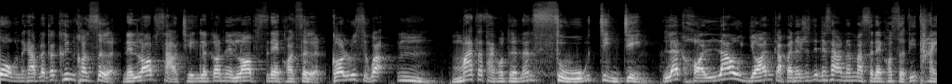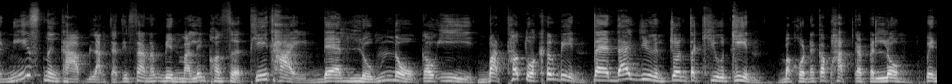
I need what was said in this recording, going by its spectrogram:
กงนะครับแล้วก็ขึ้นคอนเสิร์ตในรอบสาวเช็คแล้วก็ในรอบแสดงคอนเสิร์ตก็รู้สึกว่า อืมมาตรฐานของเธอนั้นสูงจริง ๆ และขอเล่าย้อนกลับไปในช่วงที่ลิซ่านั้นมาแสดงคอนเสิร์ตที่ไทยนิดหนึ่งครับ หลังจากที่ลิซ่านั้นบินมาเล่นคอนเสิร์ตที่ไทย แดนหลุมโหนกเก้าอี้ บัตรเท่าตัวเครื่องบิน แต่ได้ยืนจนตะคิวกินบางคนนั้นก็ผัดกันเป็นลม เป็น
